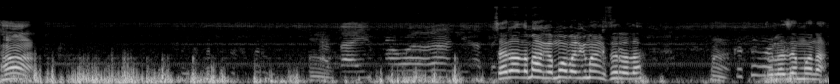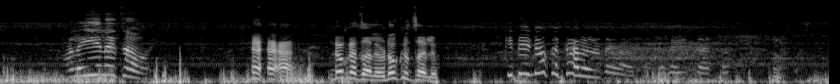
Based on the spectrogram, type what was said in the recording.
हा. सर आता माग मोबाईल माग सर. कसं तुला जमना. मला येईलच हवं डोकं चालव डोकं चालव. किती डोकं चालवलं तेव्हा आता. बघा इथं असं इथं एक ठेवलं.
